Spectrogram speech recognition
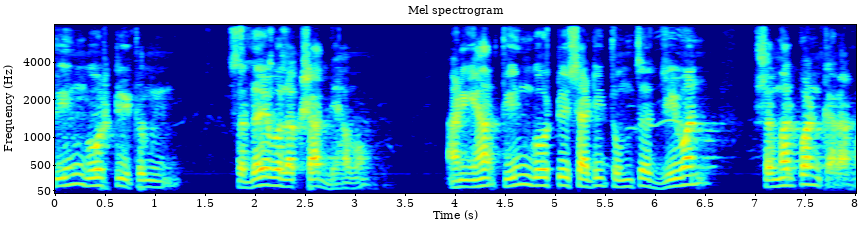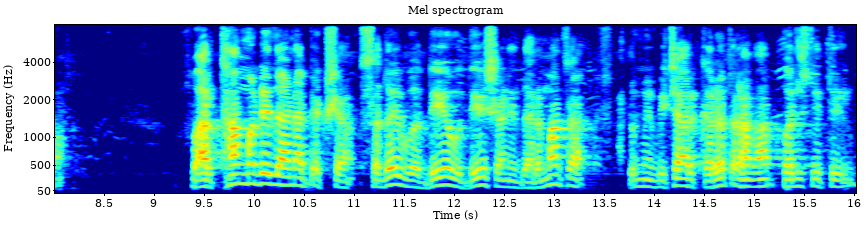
तीन गोष्टी तुम्ही सदैव लक्षात घ्यावं आणि ह्या तीन गोष्टीसाठी तुमचं जीवन समर्पण करावं. स्वार्थामध्ये जाण्यापेक्षा सदैव देव देश आणि धर्माचा तुम्ही विचार करत राहा. परिस्थिती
